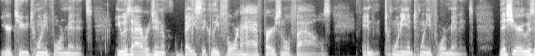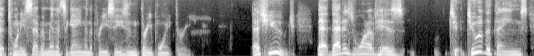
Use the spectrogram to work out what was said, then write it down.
year two, 24 minutes. He was averaging basically four and a half personal fouls in 20 and 24 minutes. This year he was at 27 minutes a game in the preseason, 3.3. That's huge. That that is one of his two, two of the things –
